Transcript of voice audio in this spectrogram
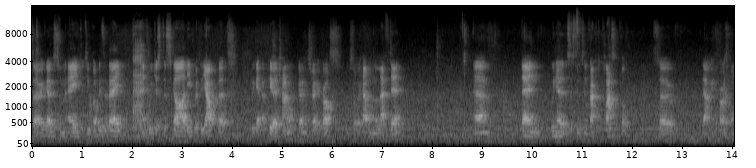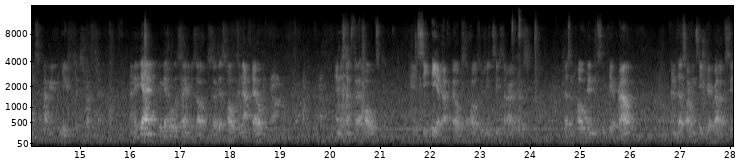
so it goes from A to two copies of A, and if we just discard either of the outputs, we get a pure channel going straight across, so we have on the left here. Um, then we know that the system is in fact classical, so that corresponds to having a commutative structure. And again, we get all the same results. So this holds in F Hilb in the sense that it holds in CP of F Hilb, so holds between C star algebras. Doesn't hold in CP of REL, and does CP of REL C.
